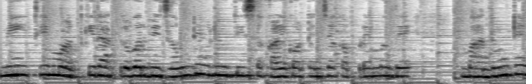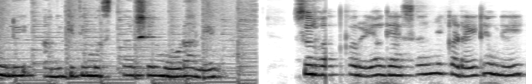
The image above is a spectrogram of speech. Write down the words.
मी इथे मटकी रात्रभर भिजवून ठेवली होती सकाळी कॉटनच्या कपड्यामध्ये. बांधून ठेवली आणि किती मस्त असे मोड आले. सुरुवात करूया. गॅसवर मी कढाई ठेवली.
